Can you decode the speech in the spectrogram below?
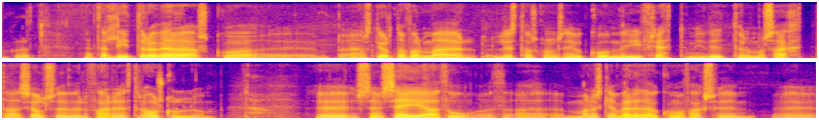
Akkurat. Þetta lítur að vera sko, eh, stjórnaformaður listháskólan sem hefur komið í fréttum í viðtölum og sagt að sjálfsögðu verið farið eftir háskólulegum uh, sem segja að þú, manneskjan verði að koma faks við uh,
